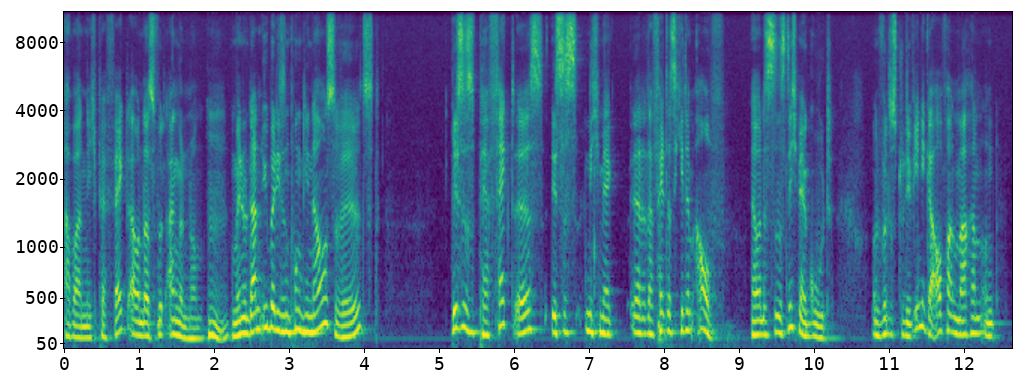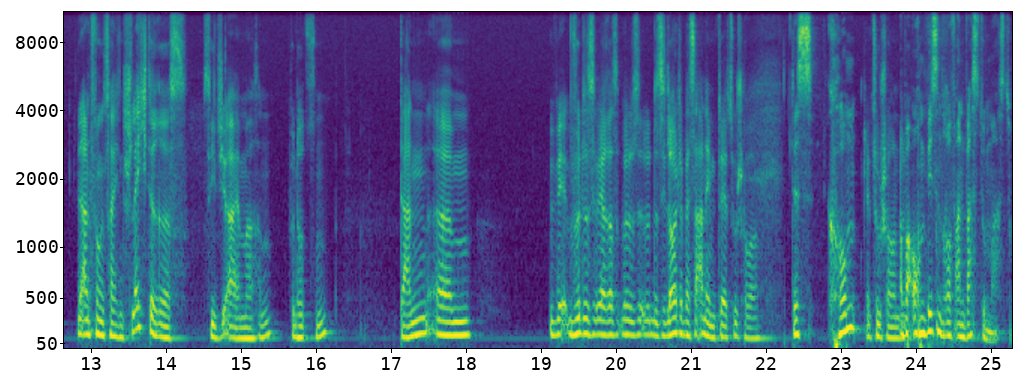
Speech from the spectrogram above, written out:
aber nicht perfekt, aber das wird angenommen. Hm. Und wenn du dann über diesen Punkt hinaus willst, bis es perfekt ist, ist es nicht mehr, äh, da fällt das jedem auf. Ja, und es ist nicht mehr gut. Und würdest du dir weniger Aufwand machen und in Anführungszeichen schlechteres CGI machen, benutzen, dann ähm, würde es, wäre es, würde es, die Leute besser annehmen, der Zuschauer, Das kommt der Zuschauer. aber auch ein bisschen drauf an, was du machst.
